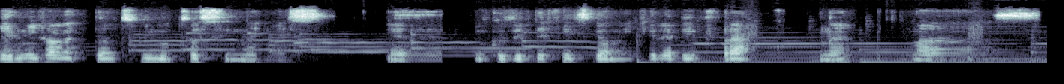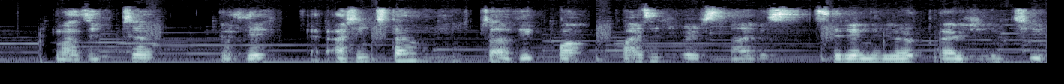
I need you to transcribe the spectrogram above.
ele nem joga tantos minutos assim, né? Mas, é, inclusive defensivamente ele é bem fraco, né? Mas, mas a gente precisa ver, a gente está precisa ver qual, quais adversários seria melhor para a gente,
